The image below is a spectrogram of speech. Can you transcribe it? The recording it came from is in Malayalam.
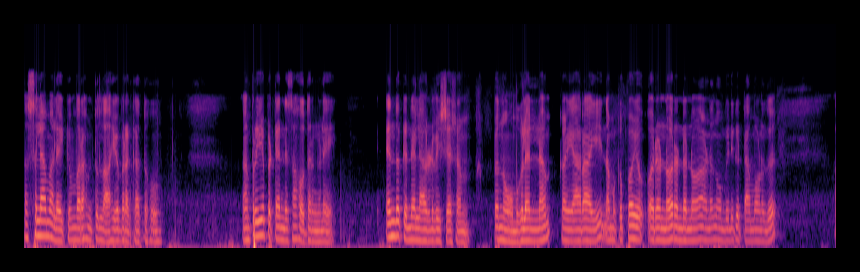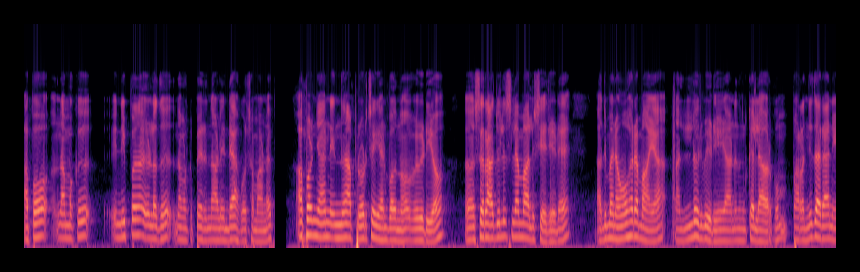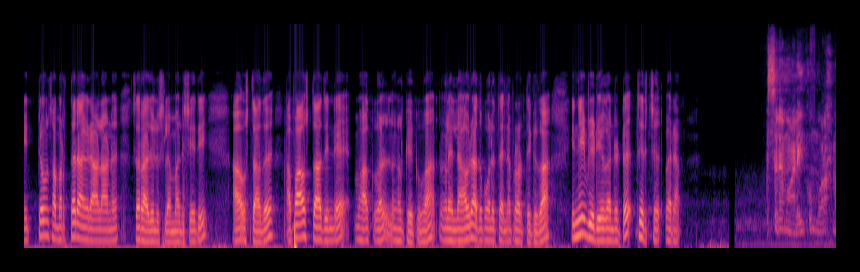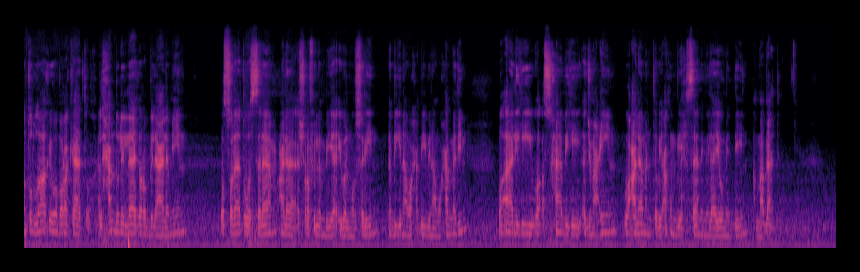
അസ്സലാമു അലൈക്കും വറഹമത്തല്ലാഹി വബർക്കാത്തുഹു പ്രിയപ്പെട്ട എന്റെ സഹോദരങ്ങളെ എന്തൊക്കെയുണ്ട് എല്ലാവരുടെ വിശേഷം? ഇപ്പം നോമ്പുകളെല്ലാം കഴിയാറായി. നമുക്കിപ്പോൾ ഒരെണ്ണോ രണ്ടെണ്ണോ ആണ് നോമ്പിന് കിട്ടാൻ പോണത്. അപ്പോൾ നമുക്ക് ഇനിയിപ്പോൾ ഉള്ളത് നമുക്ക് പെരുന്നാളിന്റെ ആഘോഷമാണ്. അപ്പോൾ ഞാൻ ഇന്ന് അപ്ലോഡ് ചെയ്യാൻ പോകുന്ന വീഡിയോ സിറാജുൽ ഇസ്ലാം ബാലുശ്ശേരിയുടെ അതിമനോഹരമായ നല്ലൊരു വീഡിയോയാണ് നിങ്ങൾക്ക് എല്ലാവർക്കും പറഞ്ഞു തരാൻ ഏറ്റവും സമർത്ഥരായ ഒരാളാണ് സിറാജുൽ ഇസ്ലാം ബാലുശ്ശേരി ആ ഉസ്താദ് അപ്പോൾ ആ ഉസ്താദിൻ്റെ വാക്കുകൾ നിങ്ങൾ കേൾക്കുക നിങ്ങളെല്ലാവരും അതുപോലെ തന്നെ പ്രവർത്തിക്കുക ഇനി വീഡിയോ കണ്ടിട്ട് തിരിച്ച് വരാം السلام عليكم ورحمة الله وبركاته الحمد لله رب العالمين والصلاة والسلام على أشرف الأنبياء والمرسلين نبينا وحبيبنا محمد وآله وأصحابه أجمعين وعلى من تبعهم بإحسان إلى يوم الدين أما بعد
